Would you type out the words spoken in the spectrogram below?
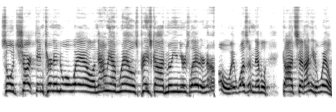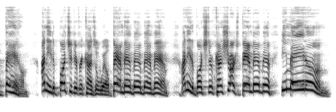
So a shark didn't turn into a whale, and now we have whales. Praise God, million years later. No, it wasn't an God said, I need a whale. Bam. I need a bunch of different kinds of whale. Bam, bam, bam, bam, bam. I need a bunch of different kinds of sharks. Bam, bam, bam. He made them.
